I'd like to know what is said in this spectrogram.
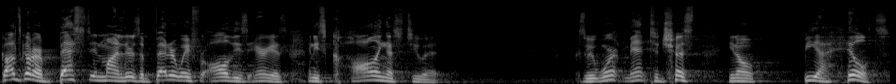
God's got our best in mind. There's a better way for all these areas, and He's calling us to it. Because we weren't meant to just, you know, be a hilt.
